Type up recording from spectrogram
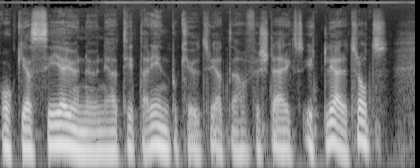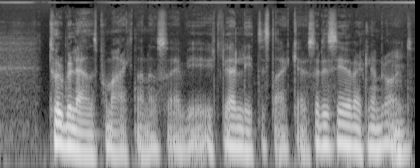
och jag ser ju nu när jag tittar in på Q3 att det har förstärkts ytterligare trots turbulens på marknaden så är vi ytterligare lite starkare. Så det ser verkligen bra mm. ut.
